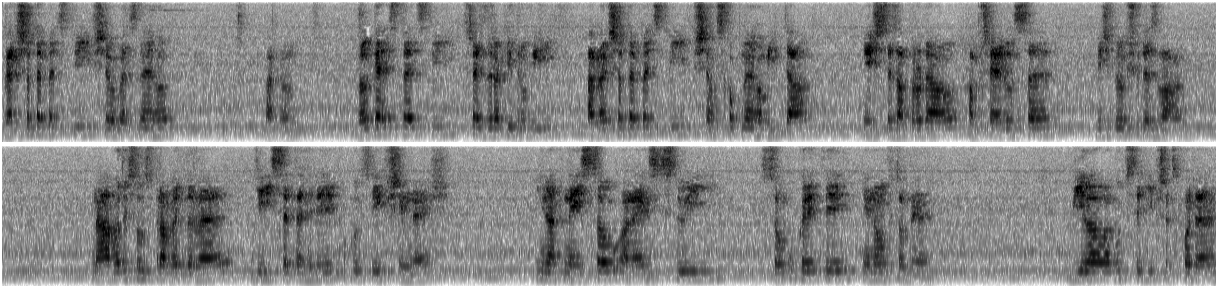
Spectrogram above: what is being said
veršotepectví všeobecného, pardon, velké estétství před zraky druhých a veršotepectví všeho schopného víta, jež se zaprodal a přejedl se, když byl všude zván. Náhody jsou spravedlivé, dějí se tehdy, pokud si jich všimneš, jinak nejsou a neexistují, jsou ukryty jenom v tobě. Bílá labuť sedí před vchodem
